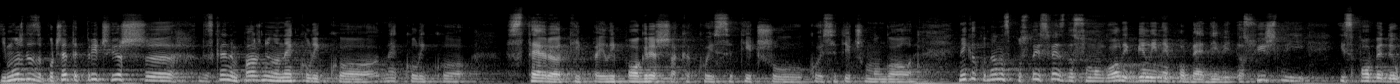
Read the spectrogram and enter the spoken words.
I možda za početak priče još e, da skrenem pažnju na nekoliko, nekoliko stereotipa ili pogrešaka koji se tiču, koji se tiču Mongola. Nekako danas postoji svest da su Mongoli bili nepobedivi, da su išli iz pobede u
